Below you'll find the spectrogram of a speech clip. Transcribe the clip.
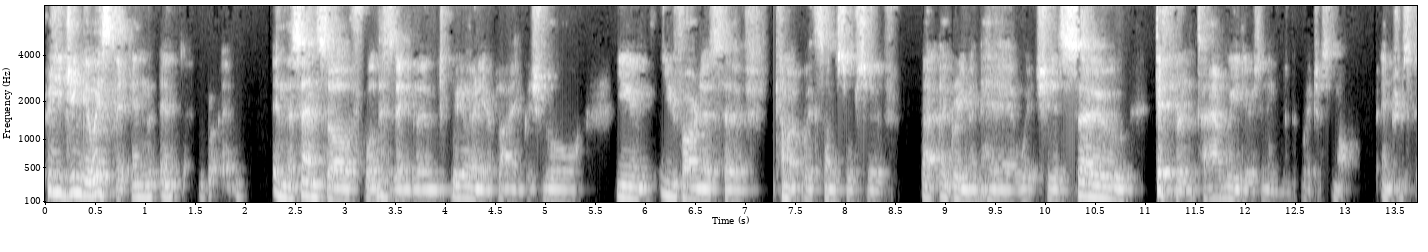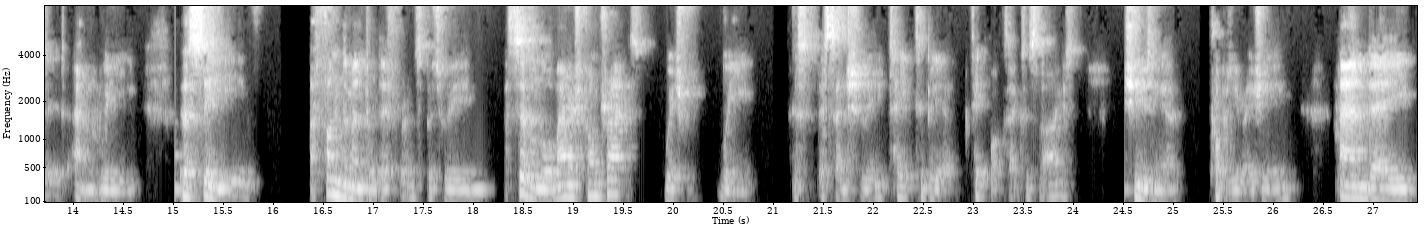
pretty jingoistic in, in, in the sense of, well, this is England, we only apply English law. You, you foreigners have come up with some sort of uh, agreement here, which is so different to how we do it in England that we're just not interested. And we perceive a fundamental difference between a civil law marriage contract, which we essentially take to be a tick box exercise, choosing a property regime, and a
